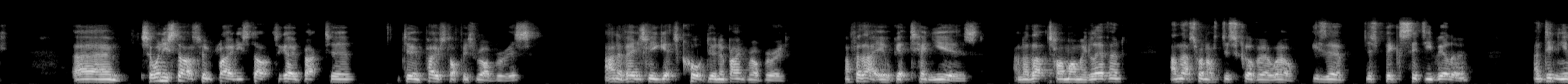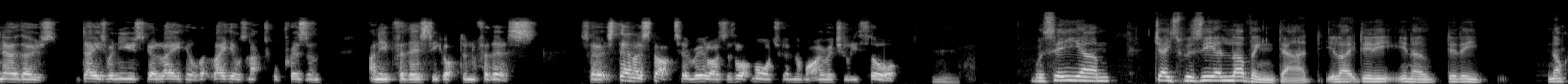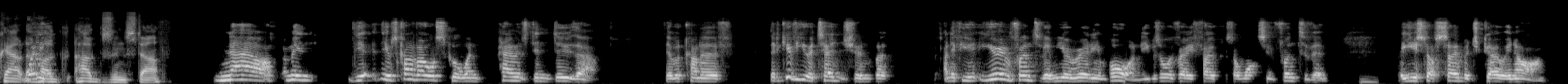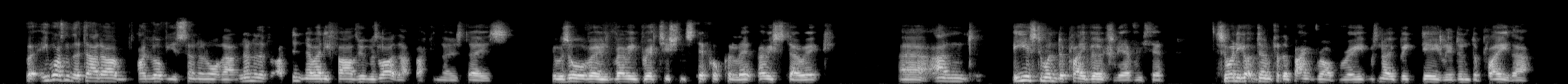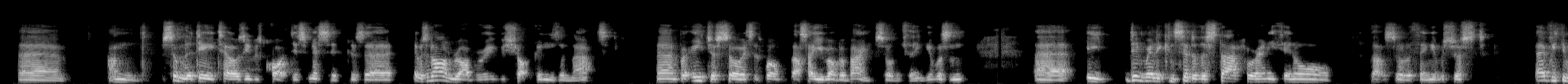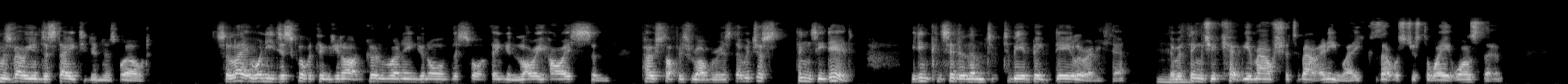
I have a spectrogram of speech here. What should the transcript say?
Um, so when he starts to implode, he starts to go back to doing post office robberies and eventually he gets caught doing a bank robbery. And for that, he'll get 10 years. And at that time, I'm 11. And that's when I discover, well, he's a this big city villain. And didn't you know those days when you used to go Leyhill, that Leyhill's an actual prison? And he, for this, he got done for this. So it's then I start to realise there's a lot more to him than what I originally thought. Mm. Was he, um, Jace, was he a loving dad? You like, did he, you know, did he knock out the well, hug, he, hugs and stuff? No, I mean, the, it was kind of old school when parents didn't do that. They were kind of, they'd give you attention, but, and if you, you're in front of him, you're really important. He was always very focused on what's in front of him. Mm. He used to have so much going on but he wasn't the dad. I, I love your son and all that. None of the, I didn't know any father who was like that back in those days. It was all very very British and stiff upper lip, very stoic, uh, and he used to underplay virtually everything. So when he got done for the bank robbery, it was no big deal. He'd underplay that. Um, and some of the details he was quite dismissive because uh, it was an armed robbery with shotguns and that. Um, but he just saw it as well. That's how you rob a bank, sort of thing. It wasn't. Uh, he didn't really consider the staff or anything, or that sort of thing. It was just everything was very understated in his world. So later, when he discovered things you know, like gun running and all this sort of thing, and lorry heists and post office robberies, they were just things he did. He didn't consider them to, to be a big deal or anything. Mm. There were things you kept your mouth shut about anyway, because that was just the way it was then.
